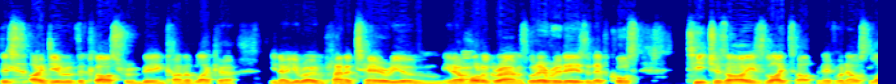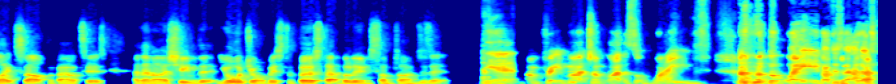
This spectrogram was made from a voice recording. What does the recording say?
this yeah. idea of the classroom being kind of like a, you know, your own planetarium, you know, mm. holograms, whatever it is. And of course, teachers' eyes light up and everyone else lights up about it. And then I assume that your job is to burst that balloon sometimes, is it? Yeah, I'm pretty much. I'm like the sort of wave, the wave. I just, I, just,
